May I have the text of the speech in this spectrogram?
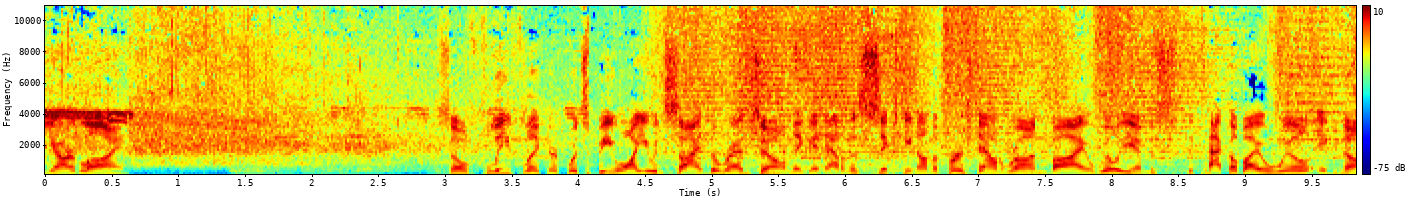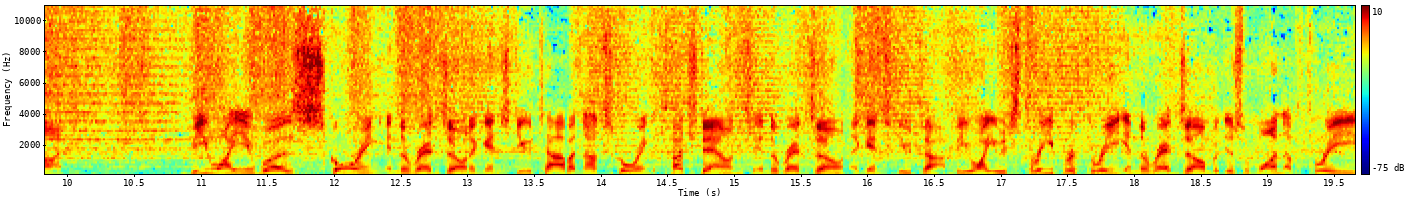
yard line. So flea flicker puts BYU inside the red zone. They get down to the 16 on the first down run by Williams. The tackle by Will Ignont. BYU was scoring in the red zone against Utah, but not scoring touchdowns in the red zone against Utah. BYU is three for three in the red zone, but just one of three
